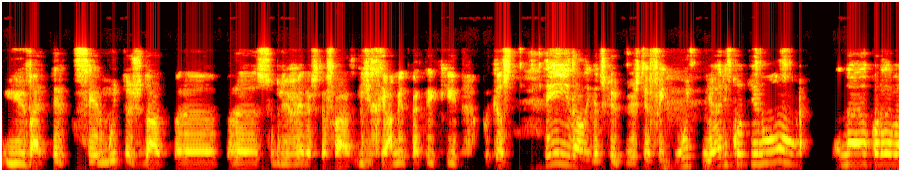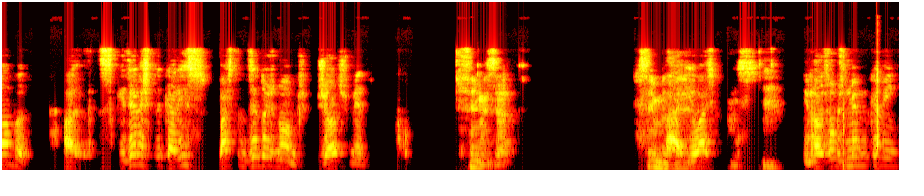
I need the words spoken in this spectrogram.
e, vai ter que ser muito ajudado para, para sobreviver a esta fase. E realmente vai ter que. Porque eles têm ido à Liga dos Campeões, têm feito muito dinheiro e continuam na corda bamba. Ah, se quiserem explicar isso, basta dizer dois nomes: Jorge Mendes. Sim. Exato. Sim, mas ah, é... eu acho que isso. E nós vamos no mesmo caminho.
